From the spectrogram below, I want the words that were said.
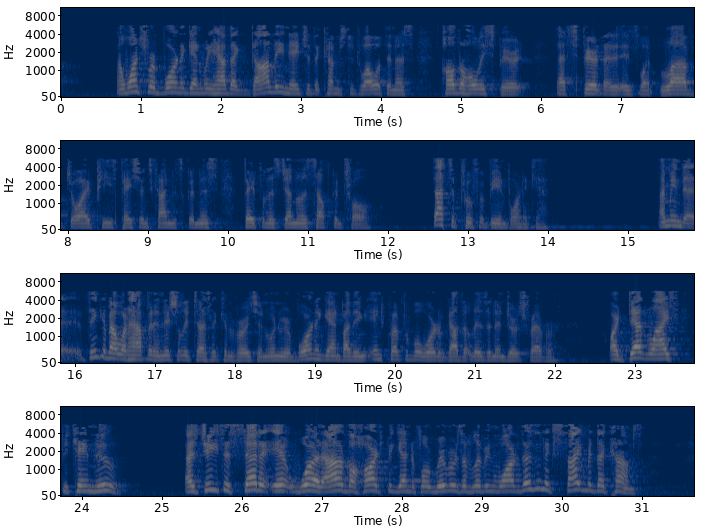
And once we're born again, we have that godly nature that comes to dwell within us, called the Holy Spirit. That Spirit that is what? Love, joy, peace, patience, kindness, goodness, faithfulness, gentleness, self control. That's a proof of being born again. I mean, think about what happened initially to us at conversion when we were born again by the incorruptible Word of God that lives and endures forever. Our dead life became new. As Jesus said it, it would. Out of the hearts began to flow rivers of living water. There's an excitement that comes.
